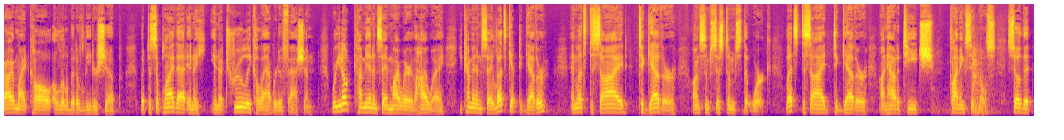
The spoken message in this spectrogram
I might call a little bit of leadership, but to supply that in a, in a truly collaborative fashion, where you don't come in and say my way or the highway. You come in and say, let's get together and let's decide together on some systems that work. Let's decide together on how to teach climbing signals so that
